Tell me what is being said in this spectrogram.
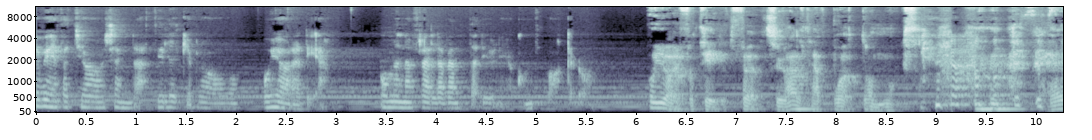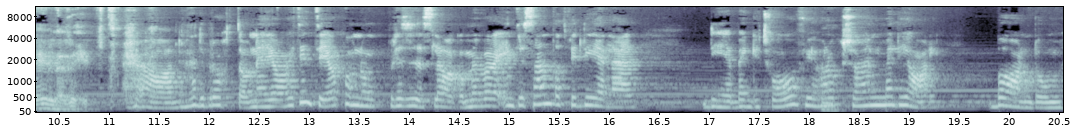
jag vet att jag kände att det är lika bra att, att göra det. Och mina föräldrar väntade ju när jag kom tillbaka då. Och jag är för tidigt född så jag har alltid haft bråttom också. Hela livet. Ja, du hade bråttom. Nej, jag vet inte. Jag kom nog precis lagom. Men vad intressant att vi delar det bägge två. För jag har Mm. också en medial barndom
